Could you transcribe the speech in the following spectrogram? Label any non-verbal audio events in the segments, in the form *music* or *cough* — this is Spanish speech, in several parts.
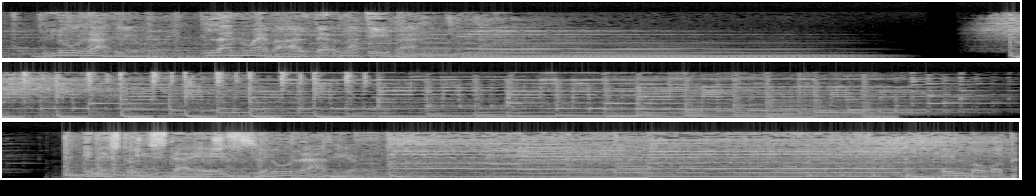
Blue Radio, la nueva alternativa. En esto, esta es Blue Radio. En Bogotá,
